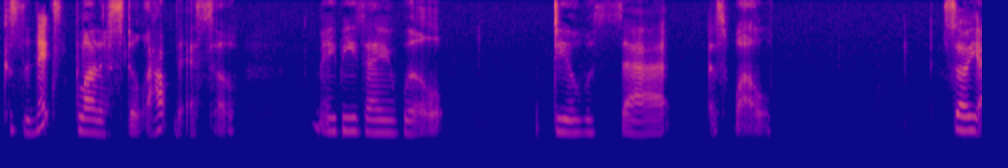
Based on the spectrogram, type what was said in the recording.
Because the next blood is still out there, so maybe they will deal with that as well. So, yeah,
